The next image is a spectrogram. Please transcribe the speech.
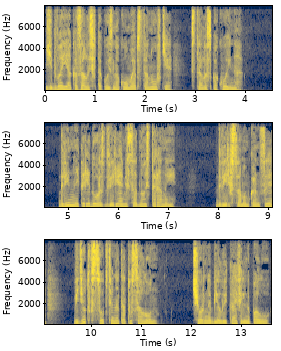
Едва я оказалась в такой знакомой обстановке, стало спокойно. Длинный коридор с дверями с одной стороны. Дверь в самом конце ведет в, собственно, тату-салон. Черно-белый кафель на полу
